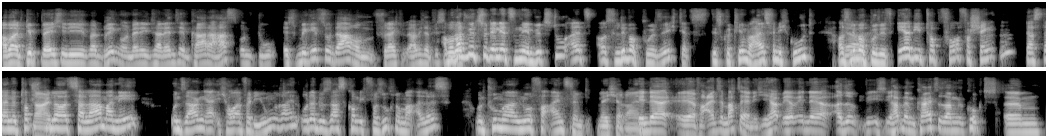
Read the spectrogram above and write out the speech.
Aber es gibt welche, die was bringen. Und wenn du die Talente im Kader hast und du, es, mir geht es nur darum, vielleicht habe ich das ein bisschen. Aber was würdest du denn jetzt nehmen? Würdest du als aus Liverpool-Sicht, jetzt diskutieren wir heiß, finde ich gut, aus Ja. Liverpool-Sicht eher die Top 4 verschenken, dass deine Topspieler Salah, Mané und sagen, ja, ich hau einfach die Jungen rein? Oder du sagst, komm, ich versuche nochmal alles und tu mal nur vereinzelt welche rein? In der, der Vereinzel macht er ja nicht. Ich habe hab in der, also ich, habe mit dem Kai zusammen geguckt, ähm,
